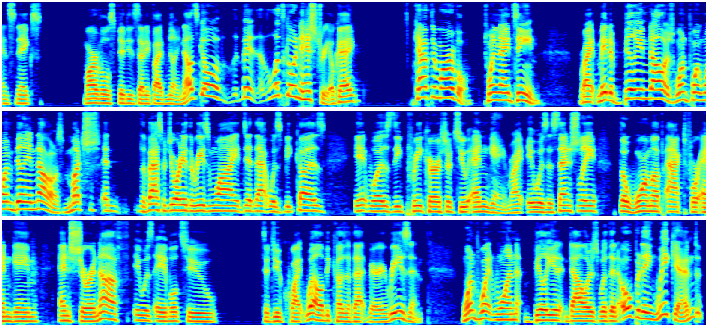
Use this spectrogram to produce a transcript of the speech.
and Snakes. Marvel's 50 to 75 million. Now let's go a bit, let's go into history, okay? Captain Marvel, 2019, right? Made a billion dollars, 1.1 billion dollars. Much and the vast majority of the reason why it did that was because it was the precursor to Endgame, right? It was essentially the warm-up act for Endgame, and sure enough, it was able to to do quite well because of that very reason. $1.1 billion with an opening weekend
